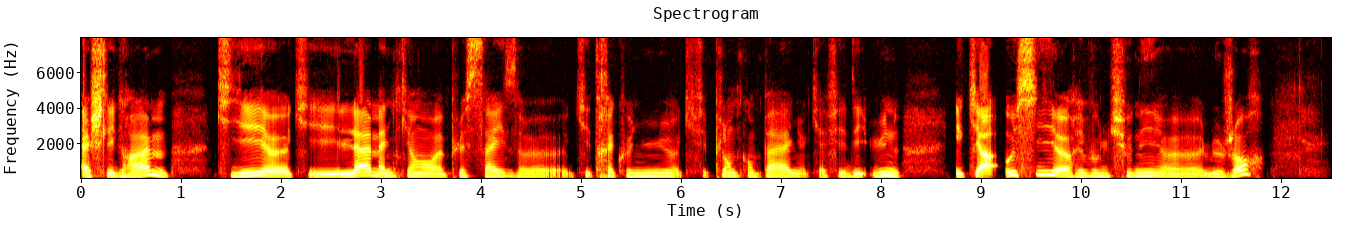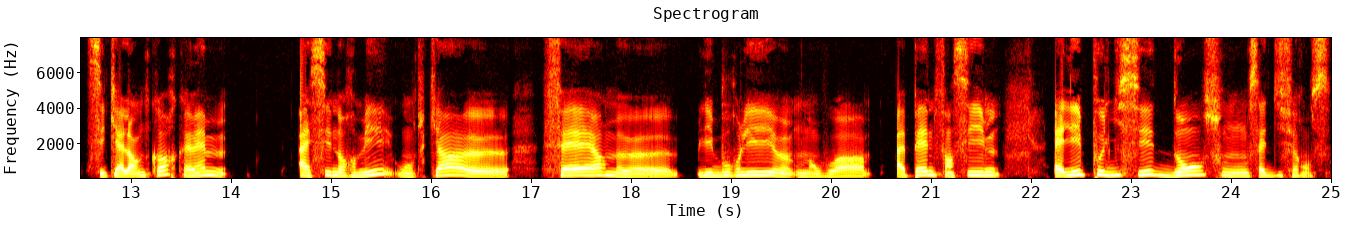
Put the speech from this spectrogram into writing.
Ashley Graham qui est qui est la mannequin plus size qui est très connue, qui fait plein de campagnes, qui a fait des unes et qui a aussi révolutionné le genre, c'est qu'elle a un corps quand même assez normé ou en tout cas ferme, les bourrelets on en voit à peine. Enfin c'est elle est polissée dans son, sa différence.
